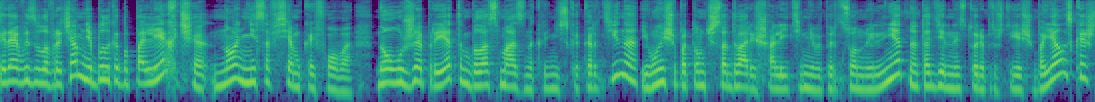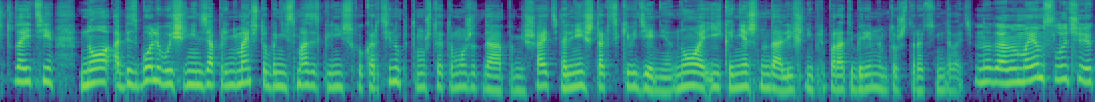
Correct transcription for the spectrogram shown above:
Когда я вызвала врача, мне было как бы полегче, но не совсем кайфово. Но уже при этом была смазана клиническая картина, и мы еще потом часа два решали, идти мне в операционную или нет, но это отдельная история, потому что я еще боялась, конечно, туда идти, но обезболивающее нельзя принимать, чтобы не смазать клиническую картину, потому что это может, да, помешать дальнейшей тактике ведения. Но и, конечно, да, лишние препараты беременным тоже стараются не давать. Ну да, но в моем случае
